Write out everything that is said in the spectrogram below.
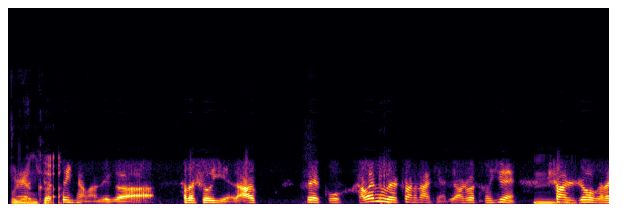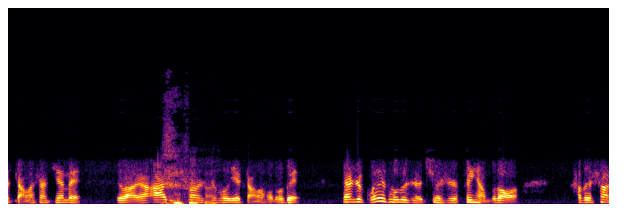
不认可，分享了这个他的收益，而在国海外投资者赚了大钱。比方说，腾讯上市之后可能涨了上千倍，对吧？然后阿里上市之后也涨了好多倍，但是国内投资者却是分享不到他的上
